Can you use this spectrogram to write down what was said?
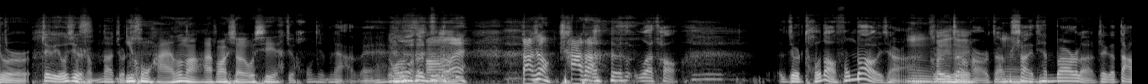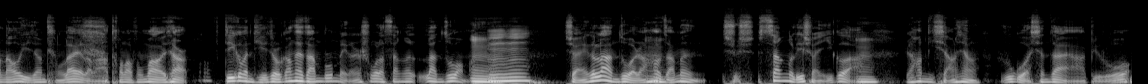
就是这个游戏是什么呢？就是你哄孩子呢，还玩小游戏？就哄你们俩呗。我操！哎，大圣插他，我操！就是头脑风暴一下啊，正好咱们上一天班了，这个大脑已经挺累的了啊，头脑风暴一下。第一个问题就是刚才咱们不是每个人说了三个烂作嘛，嗯嗯，选一个烂作，然后嗯咱们选选三个里选一个啊，嗯然后你想想，如果现在啊，比如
